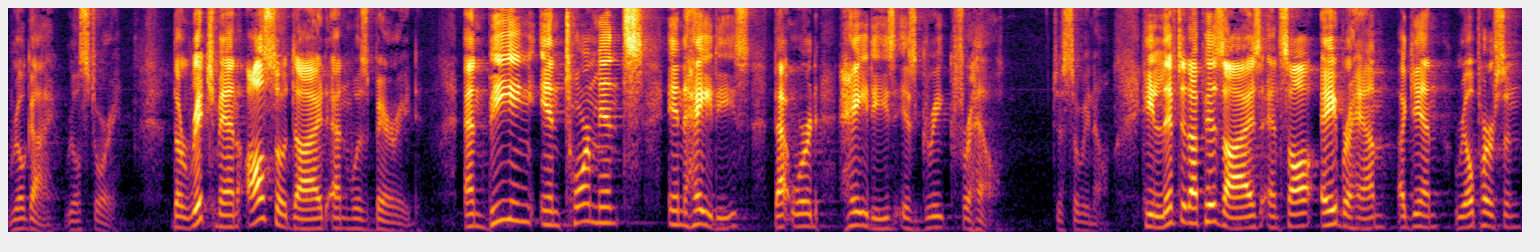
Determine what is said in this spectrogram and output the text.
Real guy, real story. The rich man also died and was buried. And being in torments in Hades, that word Hades is Greek for hell, just so we know. He lifted up his eyes and saw Abraham, again, real person,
